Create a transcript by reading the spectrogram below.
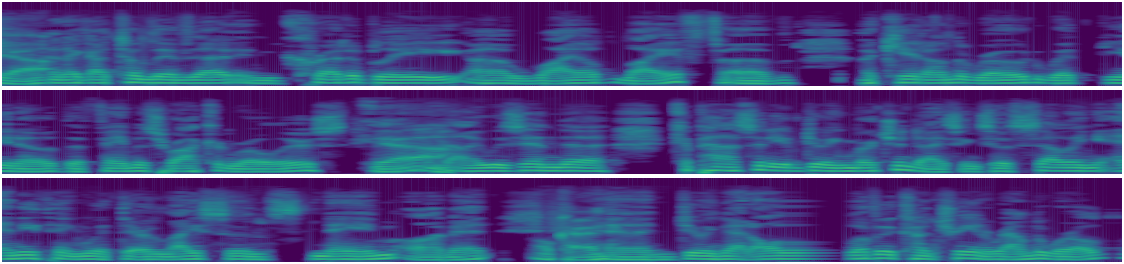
Yeah. And I got to live that incredibly uh, wild life of a kid on the road with, you know, the famous rock and rollers. Yeah. And I was in the capacity of doing merchandising. So selling anything with their licensed name on it. Okay. And doing that all over the country and around the world.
